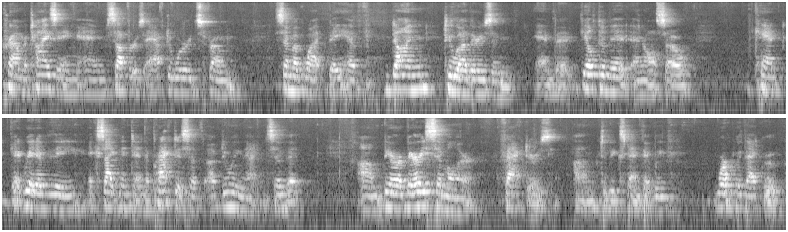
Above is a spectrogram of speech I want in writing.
traumatizing and suffers afterwards from some of what they have done to others and, and the guilt of it and also can't get rid of the excitement and the practice of, of doing that. So that um, there are very similar factors um, to the extent that we've worked with that group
